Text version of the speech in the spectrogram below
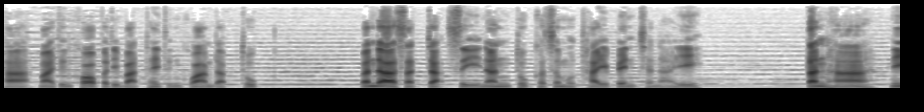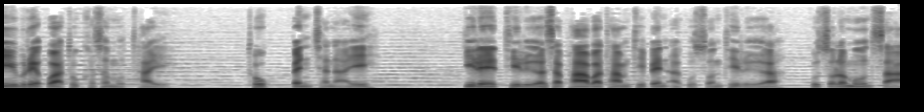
ทา หมายถึงข้อปฏิบัติให้ถึงความดับทุกข์ บรรดาสัจจะสี่นั้นทุกขสมุทัยเป็นไฉนตัณหานี้เรียกว่าทุกขสมุทัยทุกเป็นไฉนกิเลสที่เหลือสภาวธรรมที่เป็นอกุศลที่เหลือ กุศลมูลสา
